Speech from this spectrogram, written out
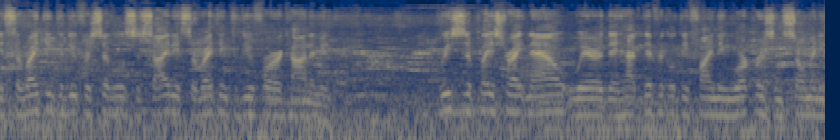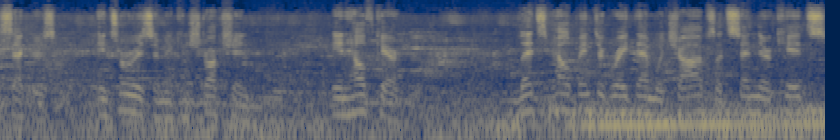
it's the right thing to do for civil society, it's the right thing to do for our economy. Greece is a place right now where they have difficulty finding workers in so many sectors in tourism, in construction, in healthcare. Let's help integrate them with jobs. Let's send their kids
